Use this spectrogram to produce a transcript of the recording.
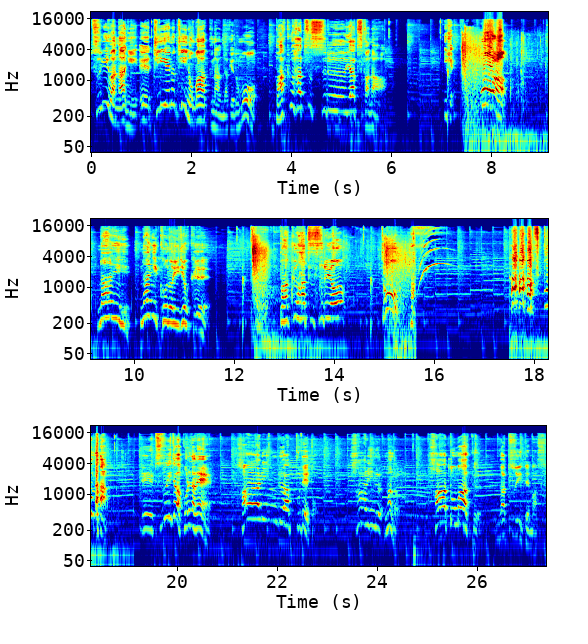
次は何？えー、TNT のマークなんだけども、爆発するやつかな？いけ。おお何？何この威力？爆発するよと、ははは吹っ飛んだえー、続いてはこれだね。ハーリングアップデート。ハーリング、なんだろう？ハートマークがついてます。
